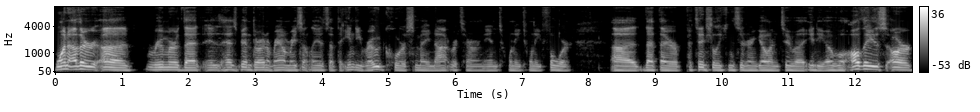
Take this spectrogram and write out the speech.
one other uh rumor that is, has been thrown around recently is that the Indy Road Course may not return in 2024. Uh, that they're potentially considering going to uh, Indy Oval. All these are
